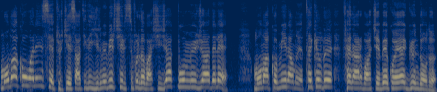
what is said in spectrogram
Monaco Valencia Türkiye saatiyle 21.00'da başlayacak bu mücadele. Monaco Milano'ya takıldı. Fenerbahçe Beko'ya gün doğdu.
